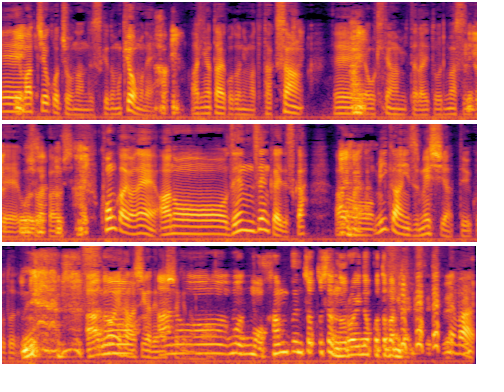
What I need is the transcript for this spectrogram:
えー、ええマッチ横丁なんですけども、今日もね、はい。ありがたいことにまたたくさん、えーはいお手紙いただいておりますんで、ご紹介をして。はい。今回はね、あのー前々回ですか？あのーはいはいみかんイズメシアっていうことでね、ね すごい話が出ましたけども。あのーもう、もう半分ちょっとした呪いの言葉みたいなやつですね。まあ、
